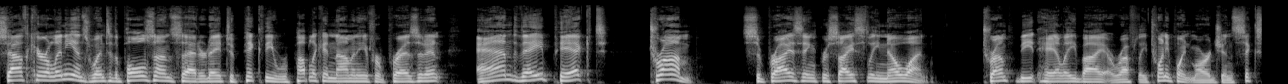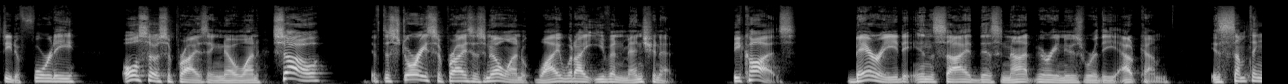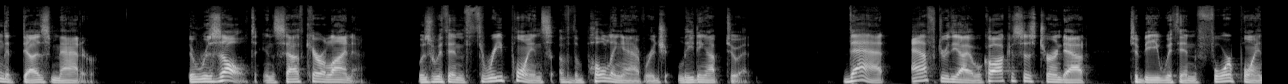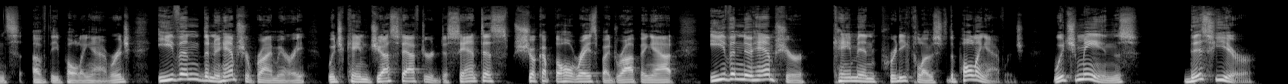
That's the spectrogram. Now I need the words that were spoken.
South Carolinians went to the polls on Saturday to pick the Republican nominee for president, and they picked Trump, surprising precisely no one. Trump beat Haley by a roughly 20 point margin, 60 to 40, also surprising no one. So, if the story surprises no one, why would I even mention it? Because buried inside this not very newsworthy outcome is something that does matter. The result in South Carolina was within three points of the polling average leading up to it. That, after the Iowa caucuses, turned out to be within four points of the polling average. Even the New Hampshire primary, which came just after DeSantis shook up the whole race by dropping out, even New Hampshire came in pretty close to the polling average, which means this year,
